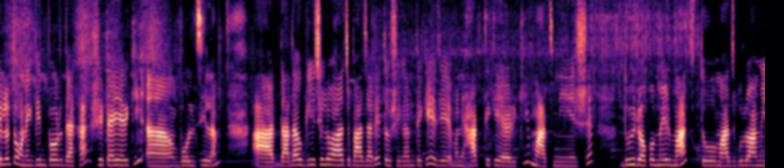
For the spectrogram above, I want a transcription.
এলো তো, অনেক দিন পর দেখা, সেটাই আর কি বলছিলাম। আর দাদাও গিয়েছিল আজ বাজারে, তো সেখান থেকে যে মানে হাট থেকে আর কি মাছ নিয়ে এসে দুই রকমের মাছ। তো মাছগুলো আমি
